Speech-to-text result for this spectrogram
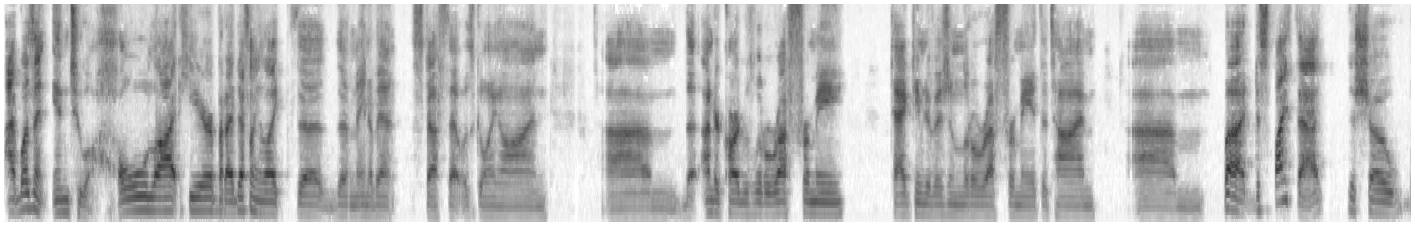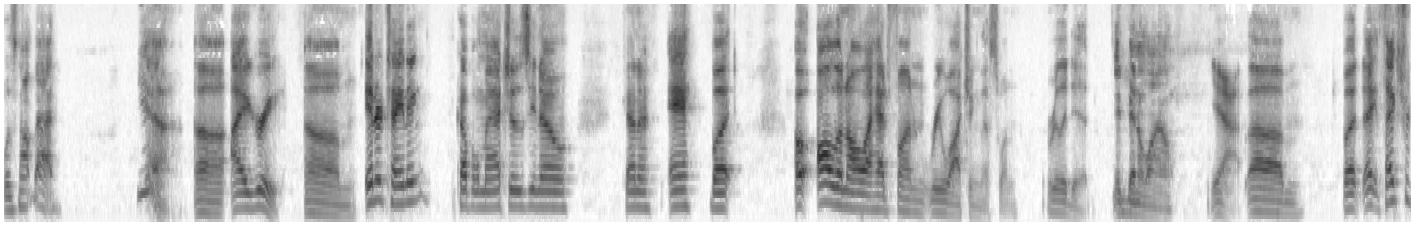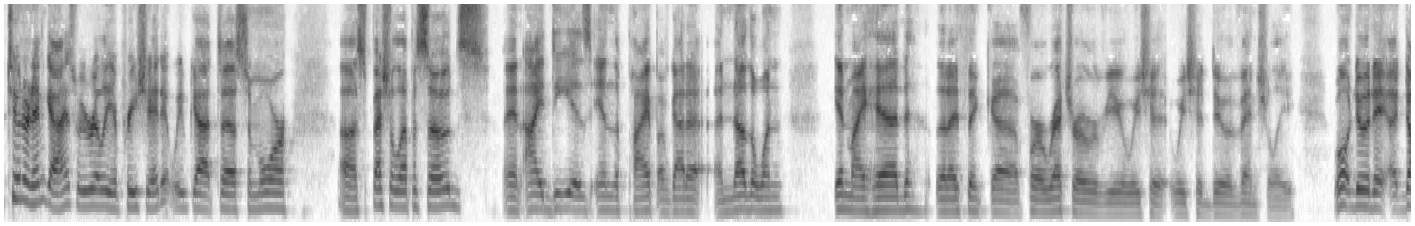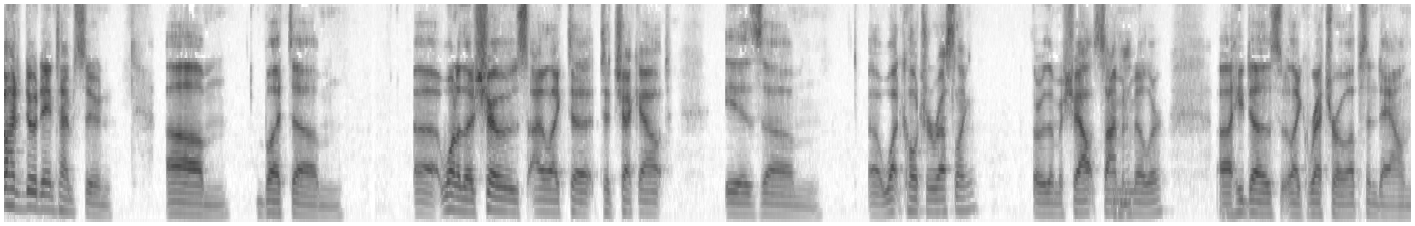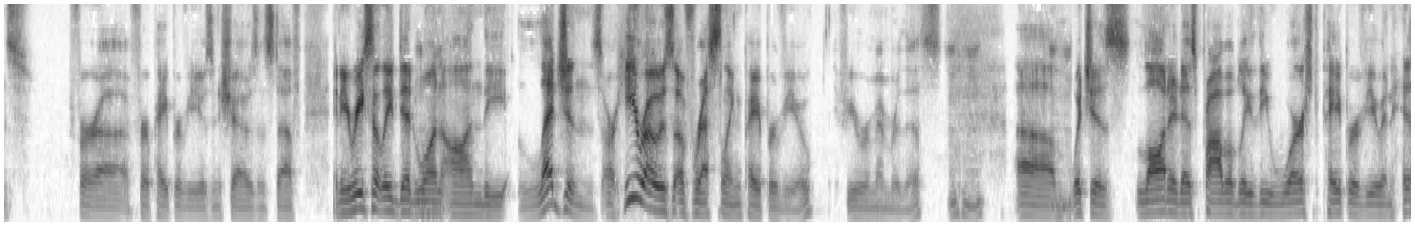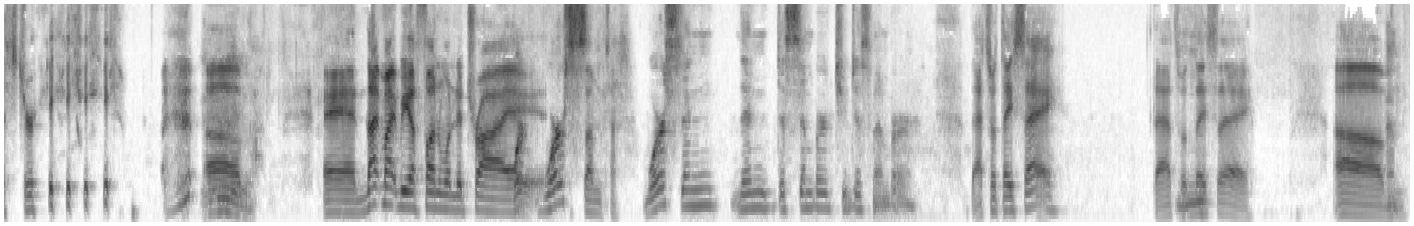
I wasn't into a whole lot here. But I definitely liked the the main event stuff that was going on. Um, the undercard was a little rough for me. Tag team division a little rough for me at the time. Um, but despite that, the show was not bad. Yeah, uh, I agree. Um, entertaining, a couple matches, you know, kind of eh, but oh, all in all, I had fun rewatching this one. Really did. It'd been a while. Yeah. Um, but hey, thanks for tuning in, guys. We really appreciate it. We've got uh, some more uh, special episodes and ideas in the pipe. I've got a, another one in my head that I think uh, for a retro review we should we should do eventually. Won't do it. uh, Don't have to do it anytime soon. Um, but um, uh, one of the shows I like to to check out is um, uh, What Culture Wrestling. Throw them a shout. Simon Mhm. Miller. Uh, he does like retro ups and downs for uh for pay per views and shows and stuff. And he recently did one on the Legends or Heroes of Wrestling pay per view. If you remember this, Mhm. um, Mhm. which is lauded as probably the worst pay per view in history. um, and that might be a fun one to try Wor- worse sometime. worse than than December to Dismember. That's what they say. That's what Mhm. they say. Um,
